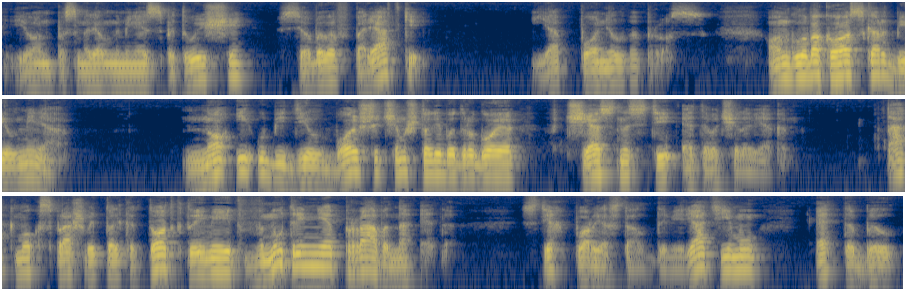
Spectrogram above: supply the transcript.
и он посмотрел на меня испытующе, все было в порядке. Я понял вопрос. Он глубоко оскорбил меня, но и убедил больше, чем что-либо другое, в честности этого человека. Так мог спрашивать только тот, кто имеет внутреннее право на это. С тех пор я стал доверять ему. Это был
